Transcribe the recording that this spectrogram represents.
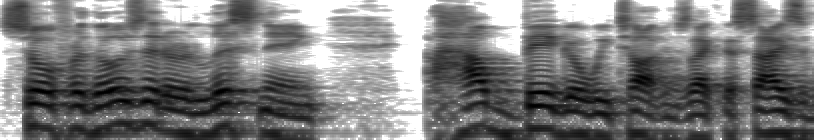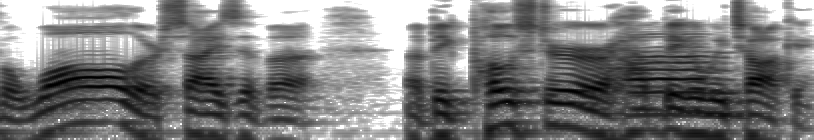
So for those that are listening, how big are we talking? Is like the size of a wall or size of a, a big poster, or how um, big are we um, talking?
